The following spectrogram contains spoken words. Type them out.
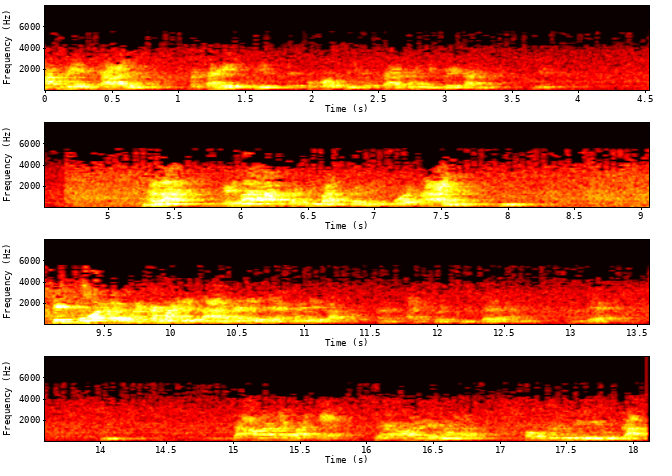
ถ้าไม่เห็นกายก็จะเห็นจิตเพราะว่าจิตกับกายไม่อยู่ด้วยกันนั่นละเวลาปฏิบัติจะมีกลัวตายที่กลัวเลยไม่จะไม่ได้ตายไม่ได้แตกไม่ได้ดับอันส่วนจิตใจอันนี้จะเอาอะไรมาแอบจะเอาอะไรมาดับเพราะมันมีรูปร่าง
